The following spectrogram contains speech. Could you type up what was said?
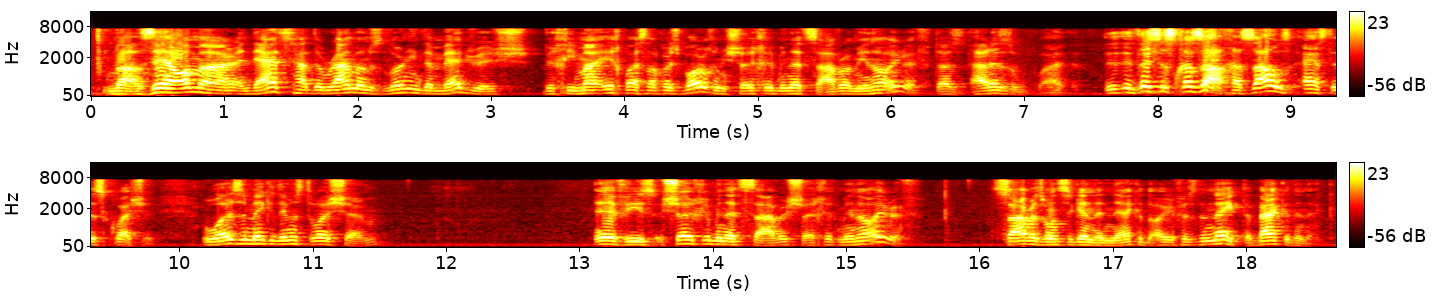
Omar, and that's how the Rambam's learning the Medrash. Does how does this is Chazal? Chazal asked this question. What does it make a difference to Hashem if he's Sheikhid min Tzavar, Sheikhid min Ha'irif? Tzavar is once again the neck, and the Ha'irif is the nape, the back of the neck.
